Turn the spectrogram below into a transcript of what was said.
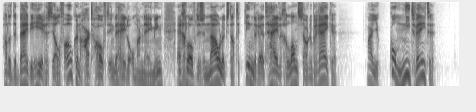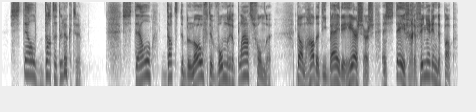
hadden de beide heren zelf ook een hard hoofd in de hele onderneming en geloofden ze nauwelijks dat de kinderen het heilige land zouden bereiken. Maar je kon niet weten. Stel dat het lukte. Stel dat de beloofde wonderen plaatsvonden. Dan hadden die beide heersers een stevige vinger in de pap.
